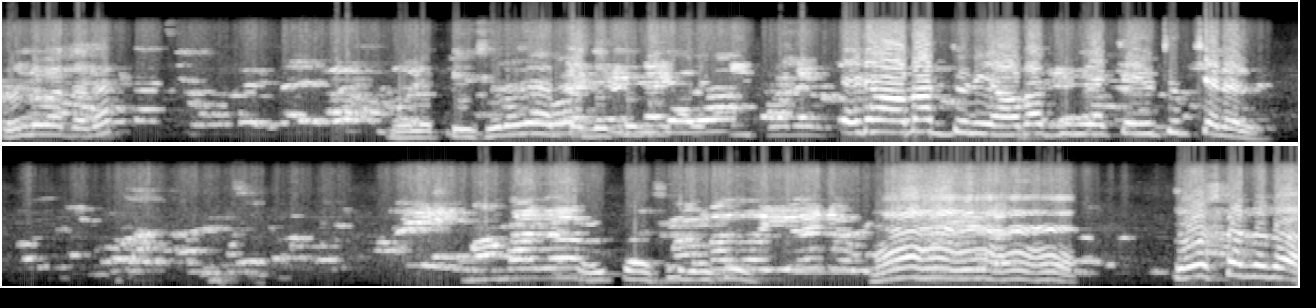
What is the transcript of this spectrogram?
ধন্যবাদ দাদা। বলে তিনশো টাকা আপনার এটা অবাক দুনিয়া অবাক দুনিয়া একটা ইউটিউব চ্যানেল হ্যাঁ হ্যাঁ হ্যাঁ হ্যাঁ নমস্কার দাদা।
